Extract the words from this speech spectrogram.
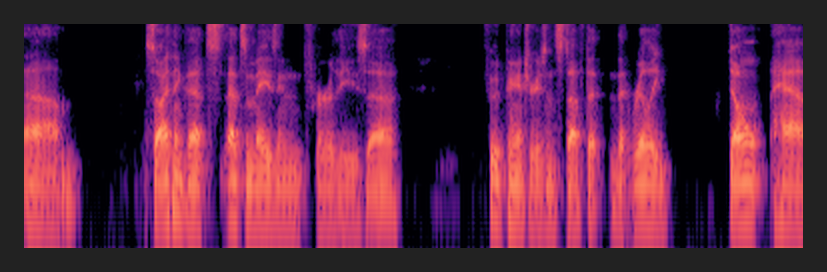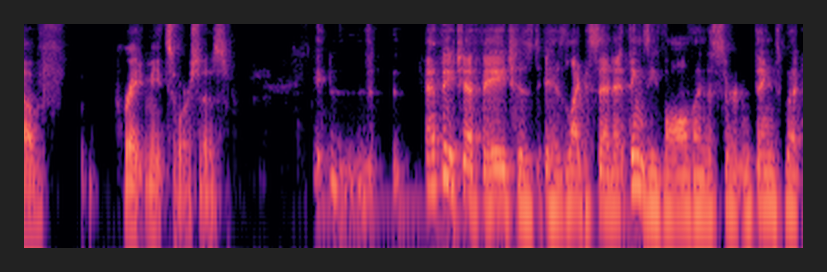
Um, so I think that's that's amazing for these uh, food pantries and stuff that that really don't have great meat sources. FHFH is is like I said, things evolve into certain things, but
